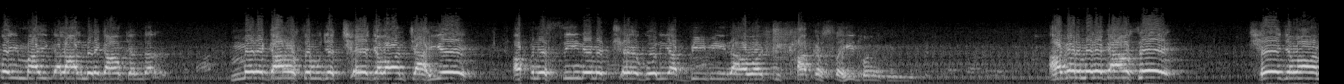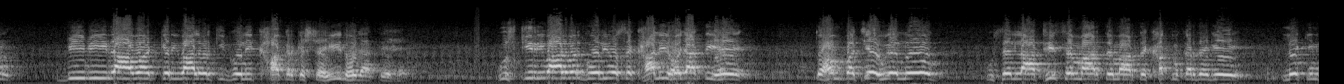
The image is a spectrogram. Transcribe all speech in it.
कोई माई का लाल मेरे गाँव के अंदर? मेरे गाँव से मुझे छह जवान चाहिए। अपने सीने में छह गोलियाँ बीबी रावत की खाकर शहीद होने के लिए। अगर मेरे गाँव से छह जवान बीबी रावत के रिवाल्वर की गोली खा करके शहीद हो जाते हैं, उसकी रिवाल्वर गोलियों से खाली हो जाती है तो हम बचे हुए लोग उसे लाठी से मारते मारते खत्म कर देंगे, लेकिन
